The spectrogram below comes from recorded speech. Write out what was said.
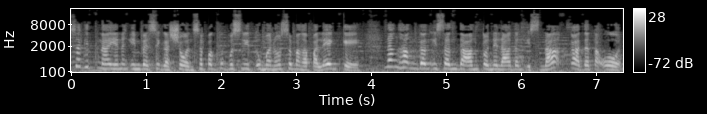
Sa gitna yan ng investigasyon sa pagpupuslit umano sa mga palengke ng hanggang isandaang toneladang isda kada taon.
